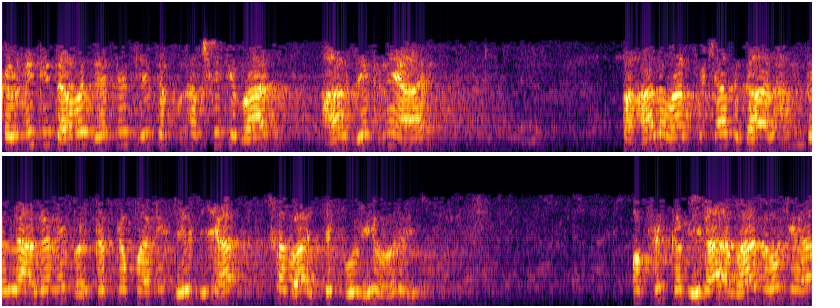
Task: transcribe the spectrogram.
کلمے کی دعوت دیتے تھے تو عرصے کے بعد حال دیکھنے آئے تو حال وال پوچھا تو کہا الحمد للہ اللہ نے برکت کا پانی دے دیا، سب آج سے پوری ہو رہی اور پھر قبیلہ آباد ہو گیا،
